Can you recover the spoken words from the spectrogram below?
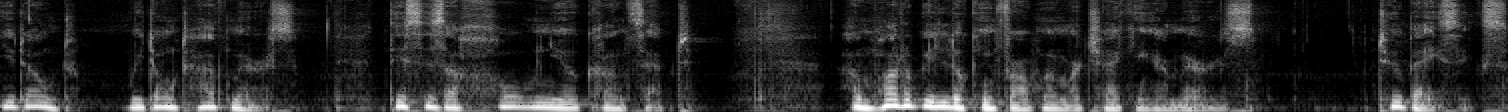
You don't. We don't have mirrors. This is a whole new concept. And what are we looking for when we're checking our mirrors? Two basics.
